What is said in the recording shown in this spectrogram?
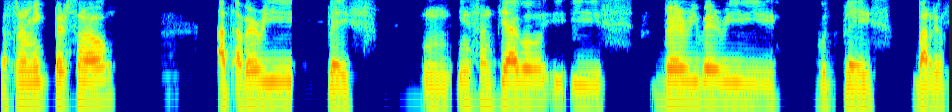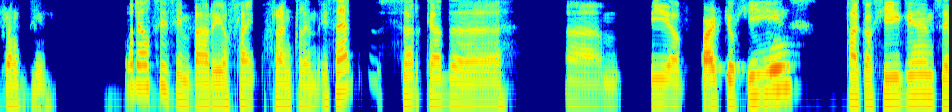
gastronomic personal at a very place in, in Santiago is very very good place. Barrio Franklin. what else is in barrio Fran- franklin is that cerca de um bio Parque O'Higgins. pago higgins eh,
